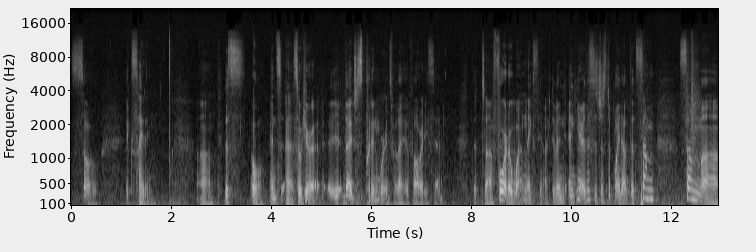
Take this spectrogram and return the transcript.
so exciting. Um, this, oh, and uh, so here, uh, I just put in words what I have already said, that uh, four to one makes the octave. And, and, here, this is just to point out that some, some uh,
